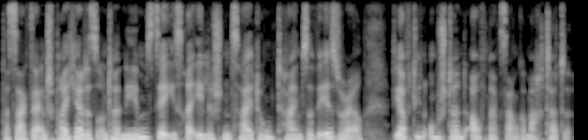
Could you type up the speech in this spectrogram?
Das sagte ein Sprecher des Unternehmens der israelischen Zeitung Times of Israel, die auf den Umstand aufmerksam gemacht hatte.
